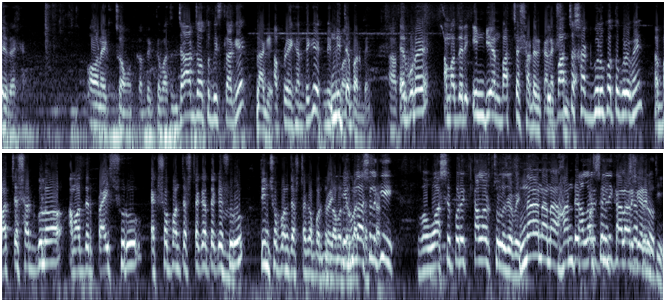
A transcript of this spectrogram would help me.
এই দেখেন। অনেক চমৎকার দেখতে পাচ্ছেন। যার যত পিস লাগে লাগে। আপনি এখান থেকে নিতে পারবেন। আচ্ছা। এরপরে আমাদের ইন্ডিয়ান বাচ্চা শার্টের কালেকশন বাচ্চা শার্টগুলো কত করে ভাই? বাচ্চা শার্টগুলো আমাদের প্রাইস শুরু একশো পঞ্চাশ টাকা থেকে শুরু তিনশো পঞ্চাশ টাকা পর্যন্ত আমাদের এগুলো আসলে কি ওয়াশের পরে কালার চলে যাবে? না না না হান্ড্রেড Colour পার্সেন্ট গেলে কি কালার টাকা ফেরত? গ্যারান্টি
